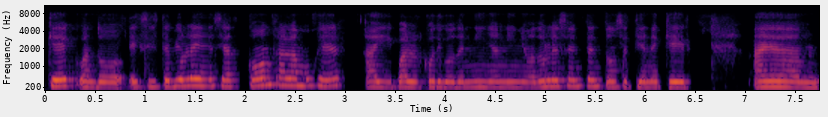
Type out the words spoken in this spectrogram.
que cuando existe violencia contra la mujer, hay igual el código de niña, niño, adolescente, entonces tiene que ir a, mm,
